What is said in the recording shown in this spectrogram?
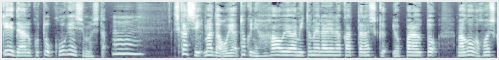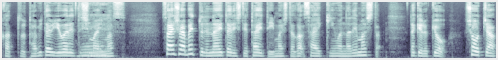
ゲイであることを公言しました。うんしかし、まだ親、特に母親は認められなかったらしく、酔っ払うと、孫が欲しかったとたびたび言われてしまいます。最初はベッドで泣いたりして耐えていましたが、最近は慣れました。だけど今日、翔ちゃん、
